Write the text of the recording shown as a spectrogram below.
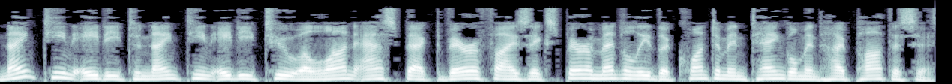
1980–1982 Alain Aspect verifies experimentally the quantum entanglement hypothesis.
